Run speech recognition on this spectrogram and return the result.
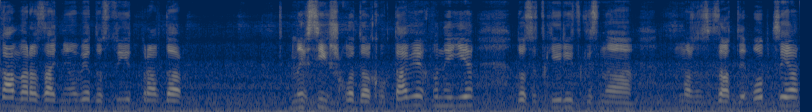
камера заднього виду стоїть, правда, не всіх шкодах Октавіях вони є. Досить таки рідкісна, можна сказати, опція.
